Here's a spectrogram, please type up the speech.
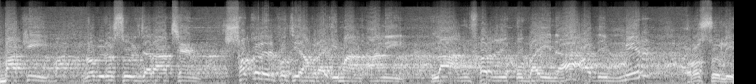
বাকি নবী রসুল যারা আছেন, সকলের প্রতি আমরা ইমান আনি। রসুলি।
